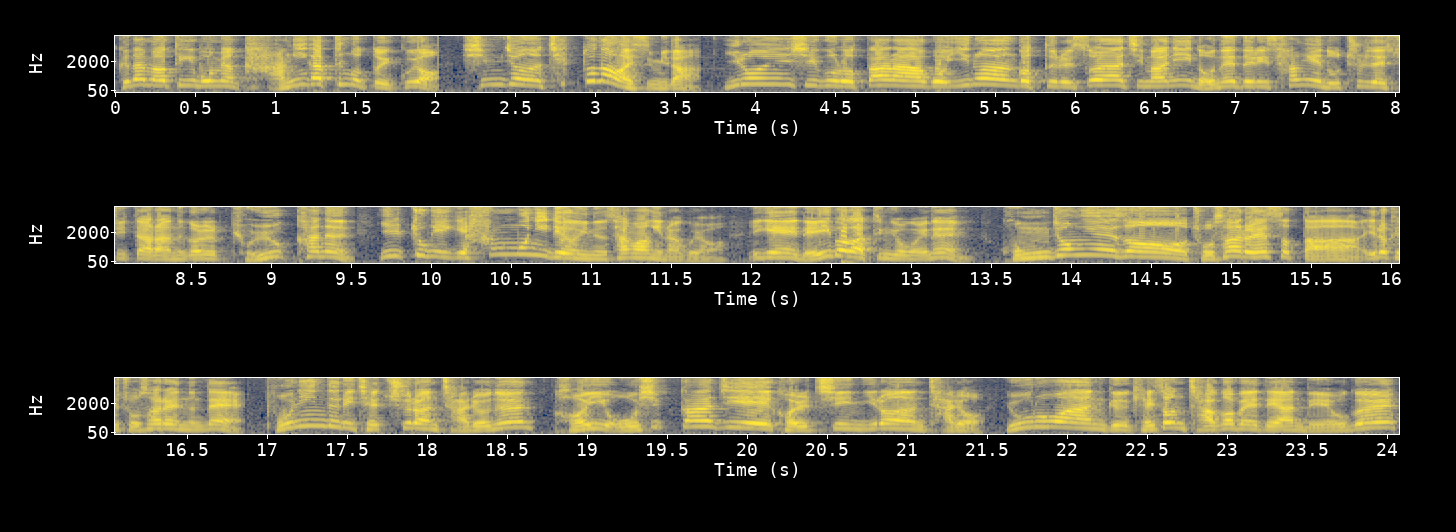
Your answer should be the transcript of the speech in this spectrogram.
그 다음에 어떻게 보면 강의 같은 것도 있고요. 심지어는 책도 나와 있습니다. 이런 식으로 따라하고 이러한 것들을 써야지만이 너네들이 상위에 노출될 수 있다라는 걸 교육하는 일종의 이게 학문이 되어 있는 상황이라고요. 이게 네이버 같은 경우에는 공정위에서 조사를 했었다. 이렇게 조사를 했는데 본인들이 제출한 자료는 거의 50가지에 걸친 이러한 자료, 이러한 그 개선 작업에 대한 내용을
